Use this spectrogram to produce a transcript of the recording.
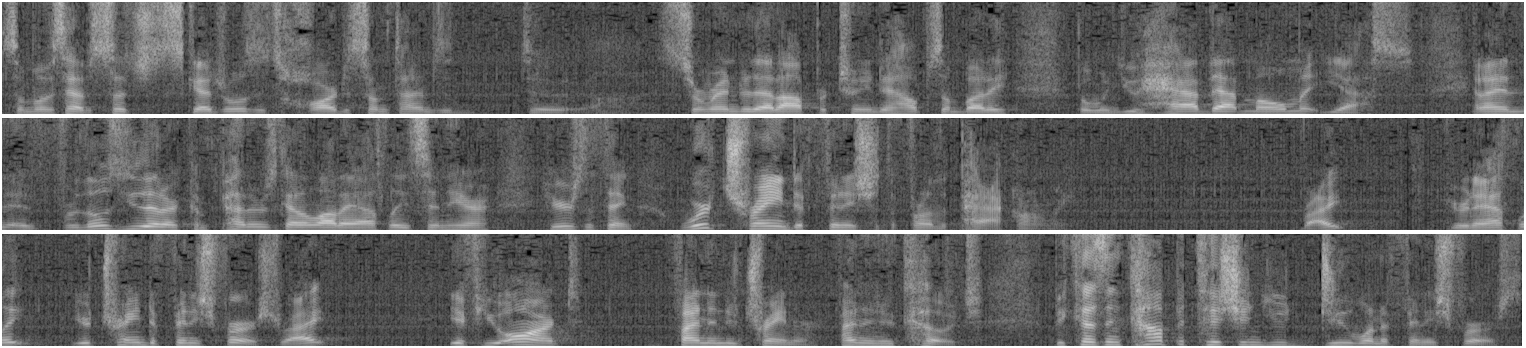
Some of us have such schedules, it's hard sometimes to, to uh, surrender that opportunity to help somebody. But when you have that moment, yes. And, I, and, for those of you that are competitors, got a lot of athletes in here, here's the thing. We're trained to finish at the front of the pack, aren't we? Right? You're an athlete, you're trained to finish first, right? If you aren't, find a new trainer, find a new coach. Because in competition, you do want to finish first.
